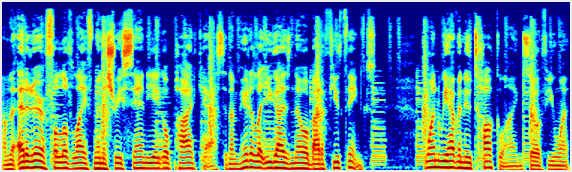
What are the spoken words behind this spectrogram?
I'm the editor of Full of Life Ministry San Diego podcast, and I'm here to let you guys know about a few things. One, we have a new talk line, so if you want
